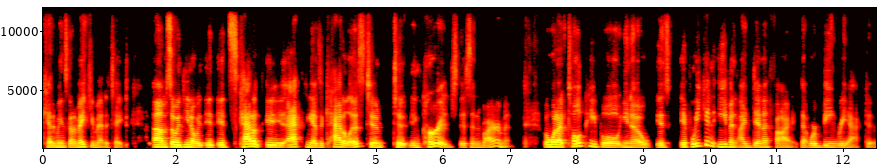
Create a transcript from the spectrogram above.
Ketamine's going to make you meditate. Um, so it, you know, it, it's acting as a catalyst to, to encourage this environment. But what I've told people, you know, is if we can even identify that we're being reactive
